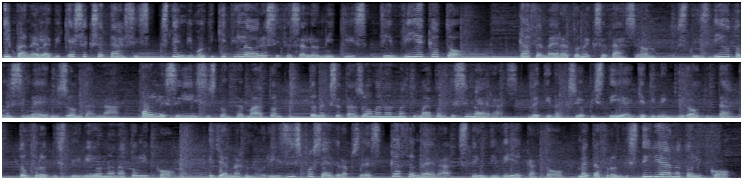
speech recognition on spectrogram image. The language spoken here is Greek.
Οι πανελλαδικές εξετάσεις στην Δημοτική Τηλεόραση Θεσσαλονίκης TV100. Κάθε μέρα των εξετάσεων, στις 2 το μεσημέρι ζωντανά, όλες οι λύσεις των θεμάτων των εξεταζόμενων μαθημάτων της ημέρας, με την αξιοπιστία και την εγκυρότητα των φροντιστηρίων Ανατολικό. Για να γνωρίζεις πως έγραψες κάθε μέρα στην TV100 με τα φροντιστήρια Ανατολικό.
